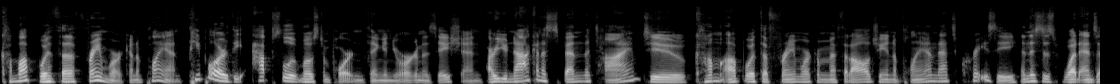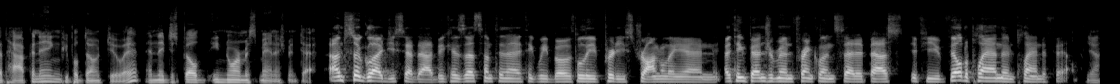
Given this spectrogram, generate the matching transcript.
come up with a framework and a plan. People are the absolute most important thing in your organization are you not going to spend the time to come up with a framework, a methodology, and a plan? That's crazy. And this is what ends up happening. People don't do it and they just build enormous management debt. I'm so glad you said that because that's something that I think we both believe pretty strongly in. I think Benjamin Franklin said it best if you fail to plan, then plan to fail. Yeah.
